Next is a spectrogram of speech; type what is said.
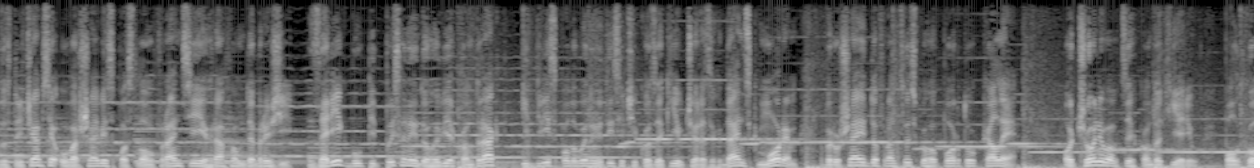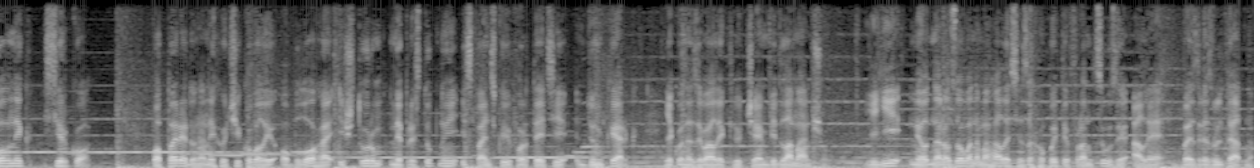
зустрічався у Варшаві з послом Франції графом Дебрежі. За рік був підписаний договір-контракт, і 2,5 тисячі козаків через Гданськ морем вирушають до французького порту Кале. Очолював цих кондотьєрів полковник Сірко. Попереду на них очікували облога і штурм неприступної іспанської фортеці Дюнкерк, яку називали ключем від Ла-Маншу. Її неодноразово намагалися захопити французи, але безрезультатно.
